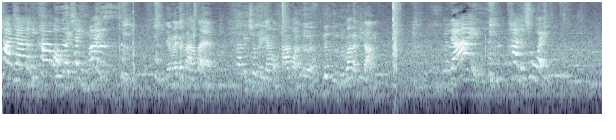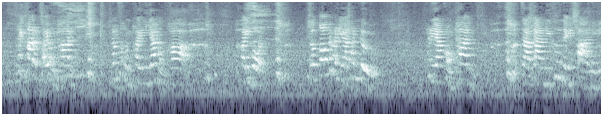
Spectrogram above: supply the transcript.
ทานยาตามที่ข้าบอกไว้ใช่หรือไม่ อย่างไรก็ตามแต่ข้าได้ช่วยภรรยาของข้าก่อนเถิดเรื่องอื่นไปว่ากันที่หลัง ก็ได้ ข้าจะช่วย ให้ข้ารับใช้ของท่านนำสมุนไพรในย่านของข้า ไปบดแล้วต้มให้ภรรยาท่านดื่มภรรยาของท่าน จากการดีขึ้นในวิชานี้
